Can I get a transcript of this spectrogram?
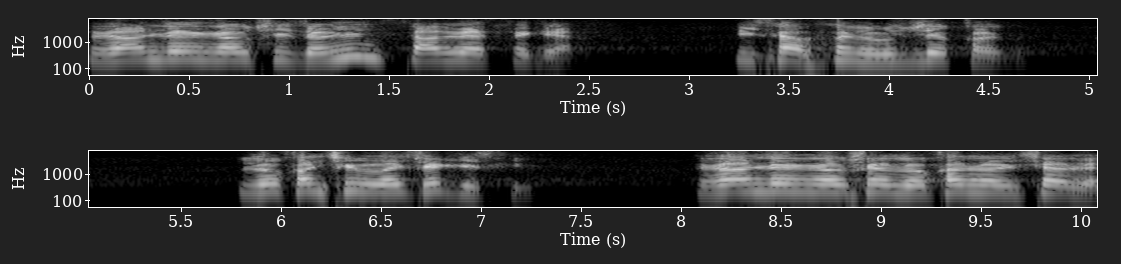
रांजणगावची जमीन ताब्यात घ्या. इथं आपण उद्योग करू. लोकांची बैठक घेतली. रांजणगावच्या लोकांना विचारलं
